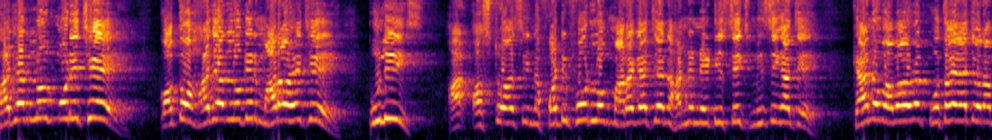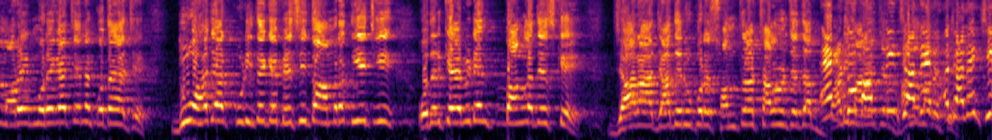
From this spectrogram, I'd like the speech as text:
হাজার লোক মরেছে, কত হাজার লোকের মারা হয়েছে পুলিশ অষ্টআশি না ফর্টি ফোর লোক মারা গেছেন হান্ড্রেড এইটি সিক্স মিসিং আছে। কেন বাবা ওরা কোথায় আছে? ওরা মরে মরে গেছে না কোথায় আছে? দু হাজার কুড়ি থেকে বেশি তো আমরা দিয়েছি ওদেরকে এভিডেন্স বাংলাদেশকে। যারা যাদের উপরে সন্ত্রাস চালানো হচ্ছে একদম আপনি যাদের যাদের যে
